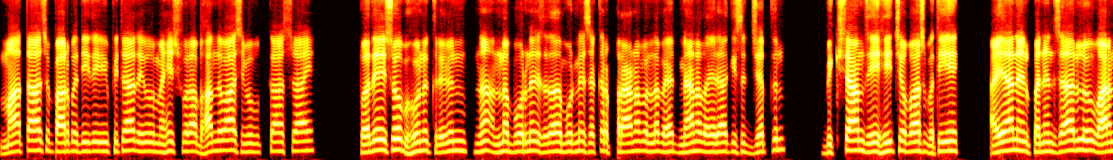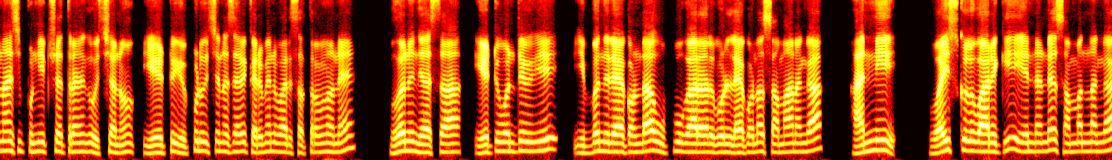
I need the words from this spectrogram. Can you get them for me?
మాతాసు పార్వతీదేవి పితాదేవి మహేశ్వర బాంధవా శివగుప్తాశ్రాయ్ ప్రదేశో భువన త్రివిన్న అన్నపూర్ణ సదాపూర్ణ చక్ర ప్రాణవల్లభ జ్ఞాన వైరాగి సజ్జత్ భిక్షాం దేహి చ అయ్యా నేను పన్నెండు సార్లు వారణాసి పుణ్యక్షేత్రానికి వచ్చాను. ఎటు ఎప్పుడు వచ్చినా సరే కరిమైన వారి సత్రంలోనే భోజనం చేస్తా. ఎటువంటివి ఇబ్బంది లేకుండా ఉప్పు కారాలు కూడా లేకుండా సమానంగా అన్ని వయస్కుల వారికి ఏంటంటే సంబంధంగా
